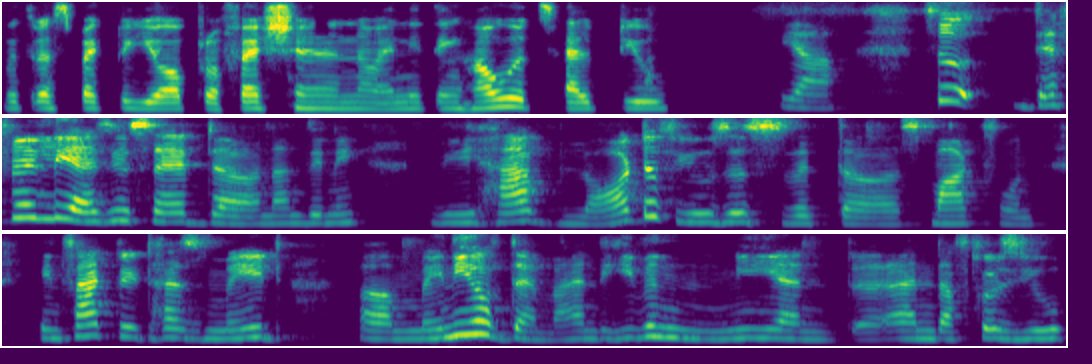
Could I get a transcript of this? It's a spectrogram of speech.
with respect to your profession or anything how it's helped you? Yeah. So definitely as you said uh, nandini we have lot of uses with uh, smartphone. In fact it has made uh, many of them and even me and and of course you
